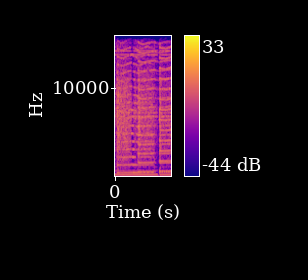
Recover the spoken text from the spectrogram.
Música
